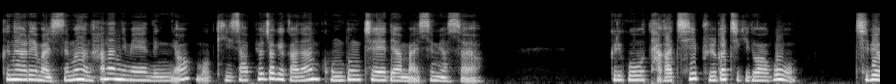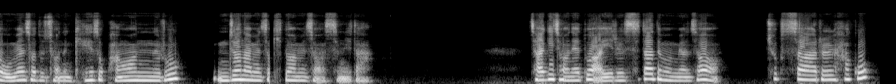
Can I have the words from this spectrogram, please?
그날의 말씀은 하나님의 능력, 뭐 기사, 표적에 관한 공동체에 대한 말씀이었어요. 그리고 다 같이 불같이 기도하고 집에 오면서도 저는 계속 방언으로 운전하면서 기도하면서 왔습니다. 자기 전에도 아이를 쓰다듬으면서 축사를 하고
